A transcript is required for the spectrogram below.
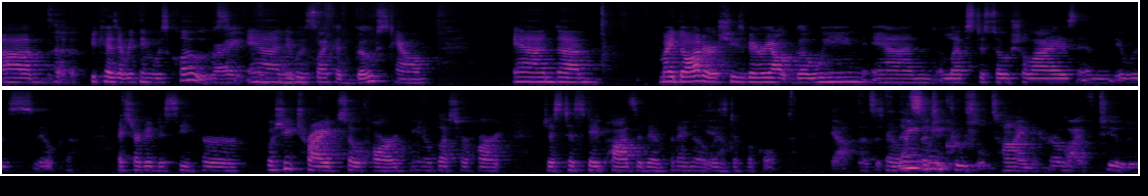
um, because everything was closed Right. and it Mhm. was like a ghost town and um, my daughter she's very outgoing and loves to socialize and it was it, i started to see her well she tried so hard you know bless her heart just to stay positive but i know it was difficult yeah, that's So and we- such we- a crucial time in her life too to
